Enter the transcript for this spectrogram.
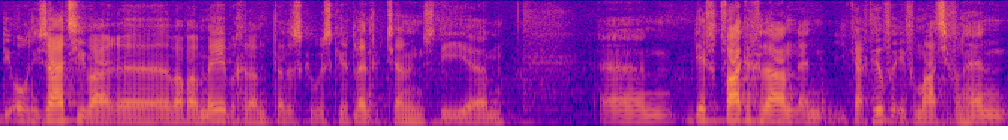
die organisatie waar, eh, waar we mee hebben gedaan, dat is Whisky Atlantic Challenge, die, ehm, ehm, die heeft het vaker gedaan en je krijgt heel veel informatie van hen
